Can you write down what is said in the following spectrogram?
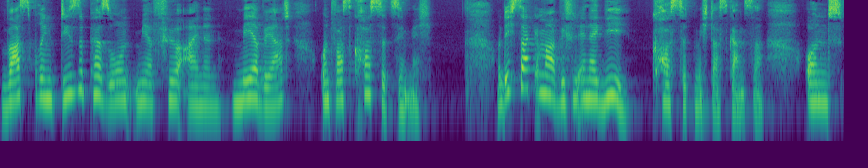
was bringt diese Person mir für einen Mehrwert und was kostet sie mich? Und ich sage immer, wie viel Energie kostet mich das Ganze? Und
